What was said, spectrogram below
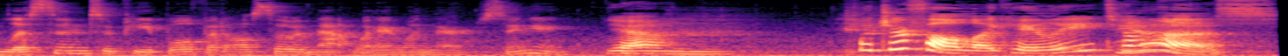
listen to people, but also in that way when they're singing. Yeah. What's your fall like, Haley? Tell Yeah. us.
